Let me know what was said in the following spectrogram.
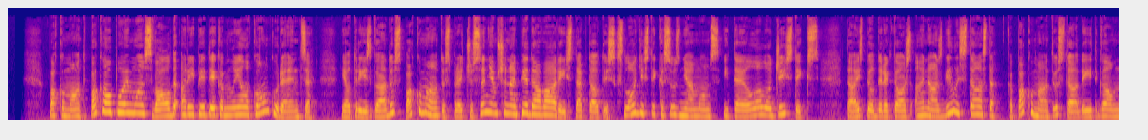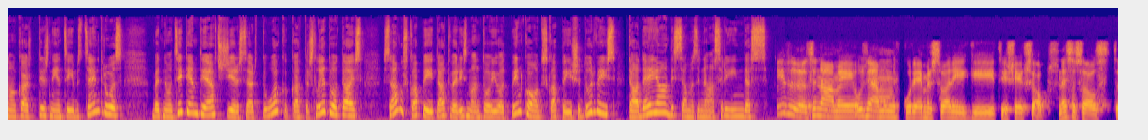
Pakamāta pakalpojumos valda arī pietiekami liela konkurence. Jau trīs gadus pakamātus preču saņemšanai piedāvā arī starptautisks loģistikas uzņēmums Itēla Logistics. Tā izpildirektors Ainārs Gilis stāsta, ka pakamāti uzstādīti galvenokārt tirzniecības centros, bet no citiem tie atšķiras ar to, ka katrs lietotājs savu skapīti atver izmantojot pinkodu skapīša durvīs, tādējādi samazinās rindas. Ir zināmi uzņēmumi, kuriem ir svarīgi tieši iekšelpas nesasalst,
